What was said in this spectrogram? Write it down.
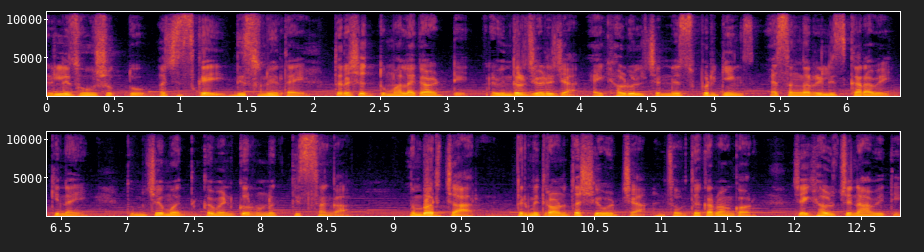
रिलीज होऊ शकतो अशीच काही दिसून येत आहे. तर अशात तुम्हाला काय वाटते? रवींद्र जडेजा या खेळाडूला चेन्नई सुपर किंग्स या संघात रिलीज करावे की नाही? तुमचे मत कमेंट करून नक्कीच सांगा. नंबर चार तर मित्रांनो तर शेवटच्या आणि चौथ्या क्रमांकावर जे खेळाडूचे नाव येते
